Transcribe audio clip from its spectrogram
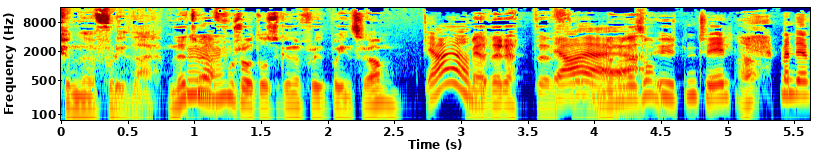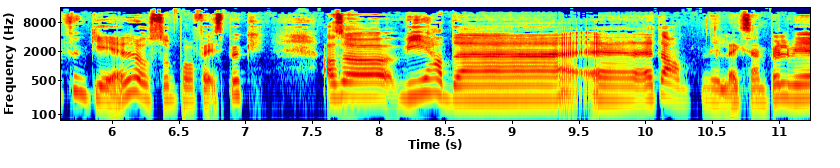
kunne fly der. Men det tror jeg for så vidt også kunne flydd på Instagram. Ja, ja, Med det rette ja, formen, liksom. uten tvil. Men det fungerer også på Facebook. Altså, vi hadde eh, et annet Nille-eksempel. Vi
